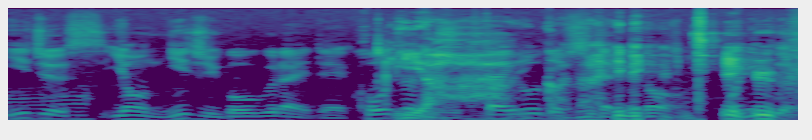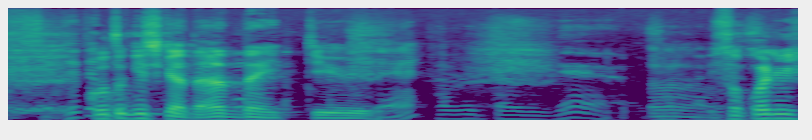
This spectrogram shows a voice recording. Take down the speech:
2425ぐらいで工場いやで肉体労働してないねたけどっていう ことにしかなんないっていう。ね食べたいね。そこに一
